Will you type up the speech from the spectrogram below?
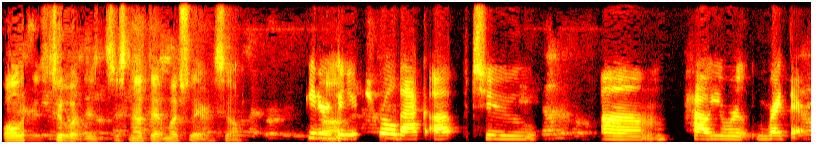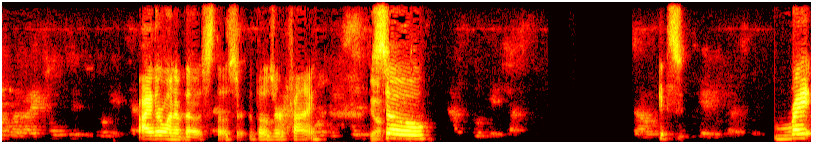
all there is to it. There's just not that much there. So, Peter, uh, can you scroll back up to um, how you were right there? Either one of those, those are those are fine. Yeah. So it's right.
